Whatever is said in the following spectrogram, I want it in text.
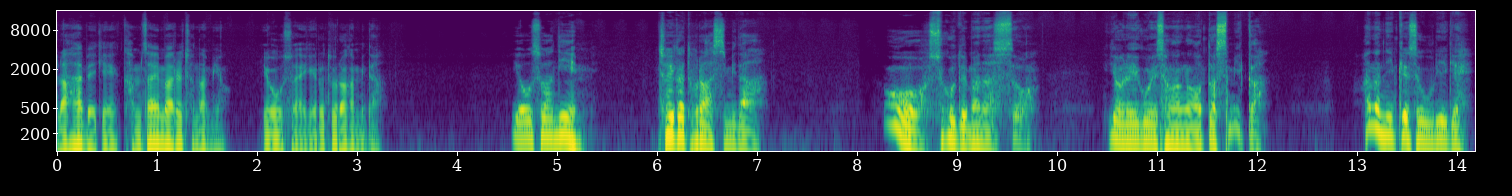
라합에게 감사의 말을 전하며 여호수아에게로 돌아갑니다. 여호수아님, 저희가 돌아왔습니다. 오, 수고들 많았어. 여레고의 상황은 어떻습니까? 하나님께서 우리에게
